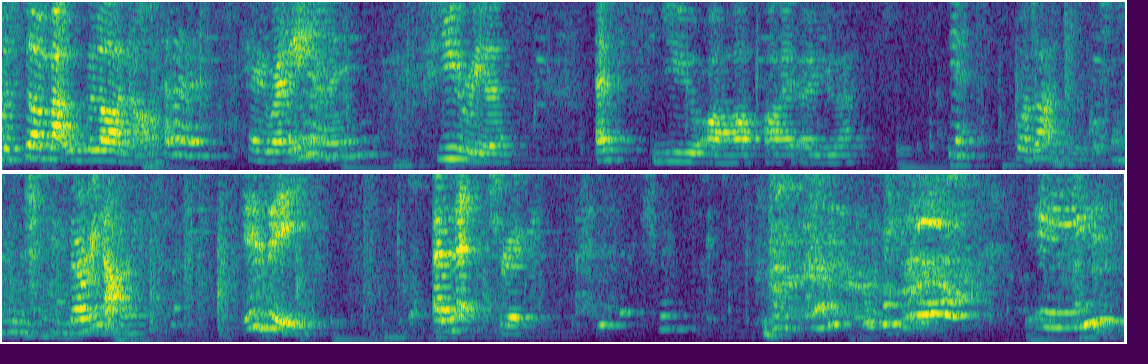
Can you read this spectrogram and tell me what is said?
gonna start back with Alana. Hello. Okay, ready? Furious. F U R I O U S. Yes, well done. Very nice. Izzy. Electric. E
